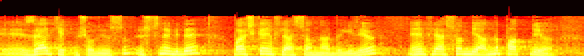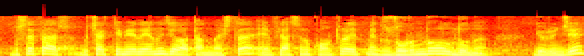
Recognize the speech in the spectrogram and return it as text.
e, zerk etmiş oluyorsun. Üstüne bir de başka enflasyonlar da geliyor. Enflasyon bir anda patlıyor. Bu sefer bıçak kemiğe dayanınca vatandaş da enflasyonu kontrol etmek zorunda olduğunu görünce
